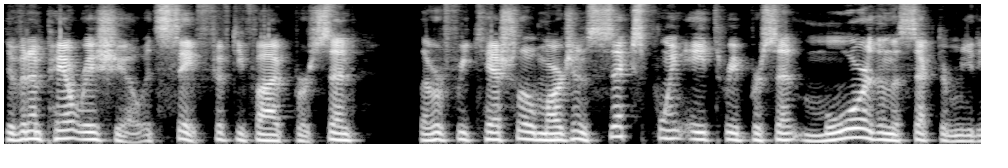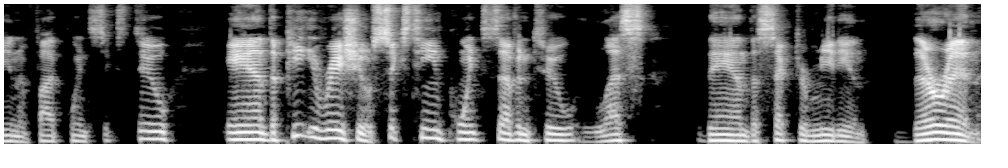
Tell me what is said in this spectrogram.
Dividend payout ratio, it's safe, 55%. Levered free cash flow margin, 6.83%, more than the sector median of 5.62. And the PE ratio, 16.72, less than the sector median. They're in.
